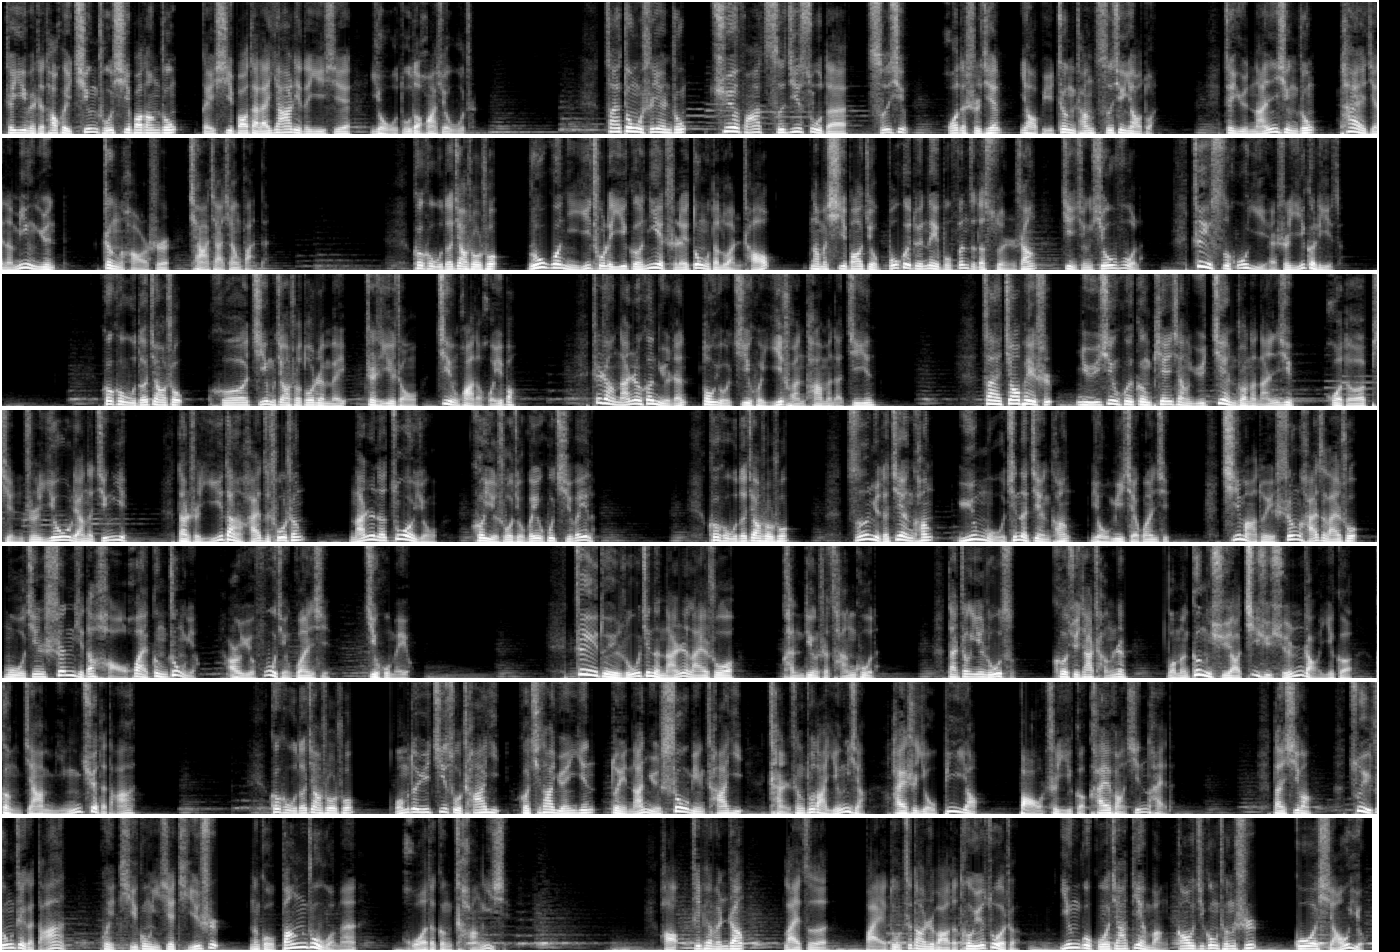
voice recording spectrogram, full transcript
这意味着它会清除细胞当中给细胞带来压力的一些有毒的化学物质。在动物实验中，缺乏雌激素的雌性活的时间要比正常雌性要短。这与男性中太监的命运正好是恰恰相反的。科克伍德教授说：“如果你移除了一个啮齿类动物的卵巢，那么细胞就不会对内部分子的损伤进行修复了。这似乎也是一个例子。”科克伍德教授和吉姆教授都认为这是一种进化的回报，这让男人和女人都有机会遗传他们的基因。在交配时，女性会更偏向于健壮的男性。获得品质优良的精液，但是，一旦孩子出生，男人的作用可以说就微乎其微了。科克伍德教授说，子女的健康与母亲的健康有密切关系，起码对生孩子来说，母亲身体的好坏更重要，而与父亲关系几乎没有。这对如今的男人来说肯定是残酷的，但正因如此，科学家承认，我们更需要继续寻找一个更加明确的答案。科克伍德教授说：“我们对于激素差异和其他原因对男女寿命差异产生多大影响，还是有必要保持一个开放心态的。但希望最终这个答案会提供一些提示，能够帮助我们活得更长一些。”好，这篇文章来自百度知道日报的特约作者，英国国家电网高级工程师郭小勇。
